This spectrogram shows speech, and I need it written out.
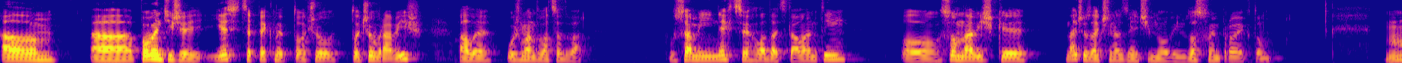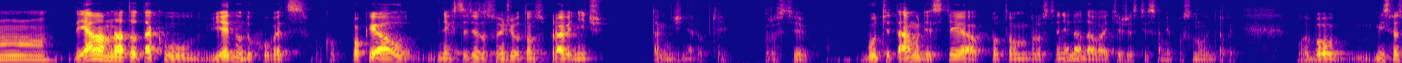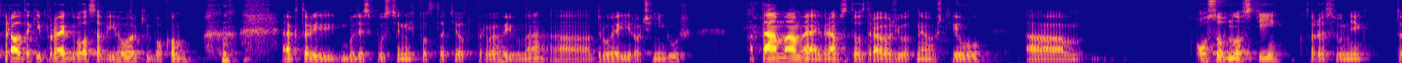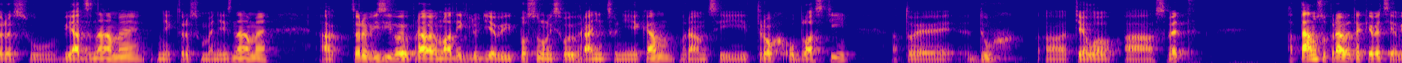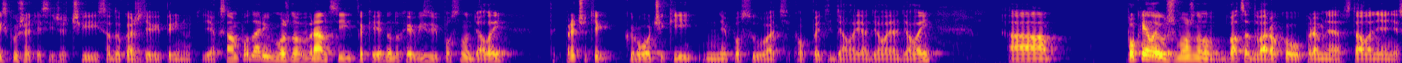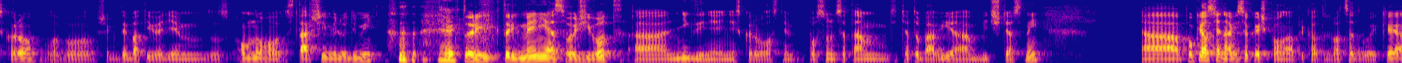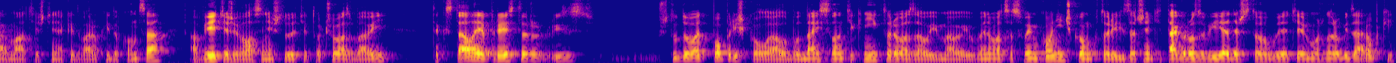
Um, a poviem ti, že je síce pekné to, čo, to, čo vravíš, ale už mám 22. Už sa mi nechce hľadať talenty, o, som na výške, na čo začínať s niečím novým, so svojím projektom. Mm, ja mám na to takú jednoduchú vec. Pokiaľ nechcete so svojím životom spraviť nič, tak nič nerobte. Proste buďte tam, kde ste a potom proste nenadávajte, že ste sa neposunuli ďalej. Lebo my sme spravili taký projekt, volá sa Výhovorky bokom, ktorý bude spustený v podstate od 1. júna a druhý ročník už. A tam máme aj v rámci toho zdravého životného štýlu osobnosti, ktoré sú niek- ktoré sú viac známe, niektoré sú menej známe a ktoré vyzývajú práve mladých ľudí, aby posunuli svoju hranicu niekam v rámci troch oblastí a to je duch, telo a svet. A tam sú práve také veci a vyskúšajte si, že či sa dokážete vyprinútiť. Ak sa vám podarí možno v rámci také jednoduchej výzvy posunúť ďalej, tak prečo tie krôčiky neposúvať opäť ďalej a ďalej a ďalej. A pokiaľ je už možno 22 rokov, pre mňa stále nie je neskoro, lebo však debaty vediem so, o mnoho staršími ľuďmi, ktorí, ktorí menia svoj život a nikdy nie je neskoro vlastne posunúť sa tam, kde ťa to baví a byť šťastný. A pokiaľ ste na vysokej škole napríklad v 22 a máte ešte nejaké 2 roky do konca a viete, že vlastne neštudujete to, čo vás baví, tak stále je priestor ísť študovať popri škole alebo nájsť len tie knihy, ktoré vás zaujímajú, venovať sa svojim koníčkom, ktorých začnete tak rozvíjať, až z toho budete možno robiť zárobky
